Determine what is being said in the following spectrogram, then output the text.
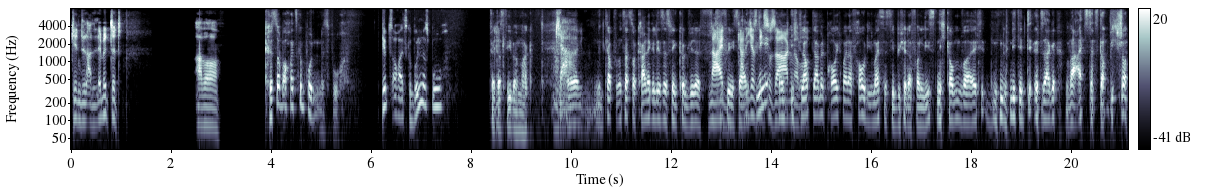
Kindle Unlimited. Aber Kriegst du aber auch als gebundenes Buch, Gibt es auch als gebundenes Buch. wer das lieber mag. ja, Ähm, ich glaube, von uns hat es noch keiner gelesen, deswegen können wir da nein, zu viel nicht kann sagen. ich jetzt nichts zu Und sagen. ich glaube, damit brauche ich meiner Frau, die meistens die Bücher davon liest, nicht kommen, weil wenn ich den Titel sage, weiß das, glaube ich schon.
